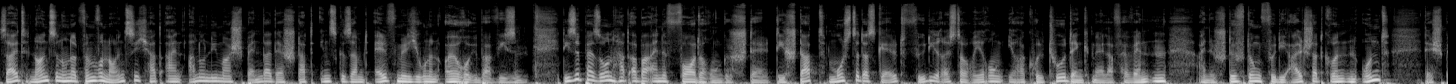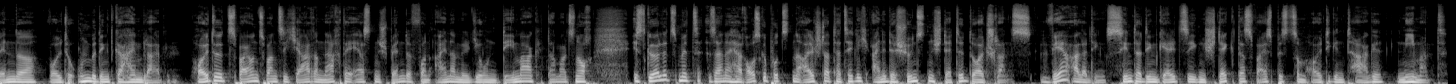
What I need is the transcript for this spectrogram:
Seit 1995 hat ein anonymer Spender der Stadt insgesamt 11 Millionen Euro überwiesen. Diese Person hat aber eine Forderung gestellt. Die Stadt musste das Geld für die Restaurierung ihrer Kulturdenkmäler verwenden, eine Stiftung für die Altstadt gründen und der Spender wollte unbedingt geheim bleiben. Heute, 22 Jahre nach der ersten Spende von einer Million D-Mark, damals noch, ist Görlitz mit seiner herausgeputzten Altstadt tatsächlich eine der schönsten Städte Deutschlands. Wer allerdings hinter dem Geldsegen steckt, das weiß bis zum heutigen Tage niemand.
